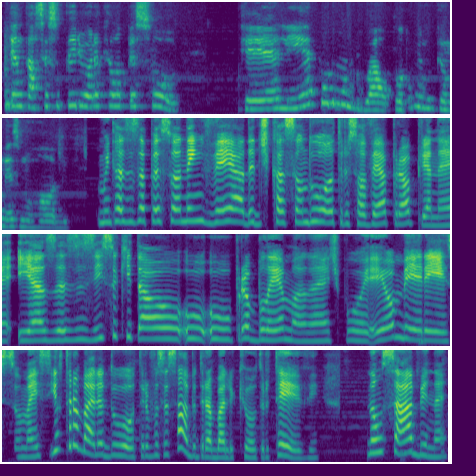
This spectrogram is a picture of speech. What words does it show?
tentar ser superior àquela pessoa. Porque ali é todo mundo igual, todo mundo tem o mesmo hobby. Muitas vezes a pessoa nem vê a dedicação do outro, só vê a própria, né? E às vezes isso que dá o, o, o problema, né? Tipo, eu mereço, mas e o trabalho do outro? Você sabe o trabalho que o outro teve? Não sabe, né?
